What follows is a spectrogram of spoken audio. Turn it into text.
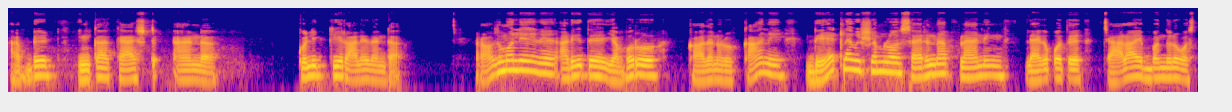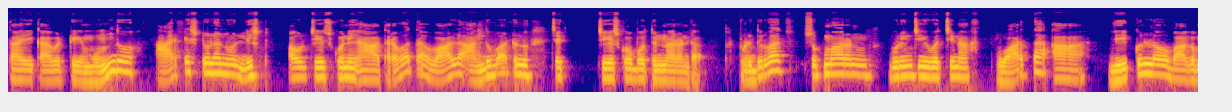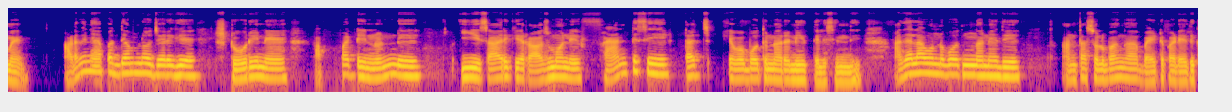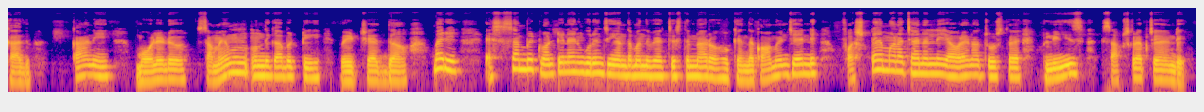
అప్డేట్ ఇంకా క్యాస్ట్ అండ్ కొలిక్కి రాలేదంట. రాజమౌళిని అడిగితే ఎవరు కాదనరు. కానీ డేట్ల విషయంలో సరైన ప్లానింగ్ లేకపోతే చాలా ఇబ్బందులు వస్తాయి కాబట్టి ముందు ఆర్టిస్టులను లిస్ట్ అవుట్ చేసుకొని ఆ తర్వాత వాళ్ళ అందుబాటును చెక్ చేసుకోబోతున్నారంట. పృథ్వీరాజ్ సుకుమారన్ గురించి వచ్చిన వార్త ఆ లీకుల్లో భాగమే. అడవి నేపథ్యంలో జరిగే స్టోరీనే అప్పటి నుండి ఈసారికి రాజమౌళి ఫ్యాంటసీ టచ్ ఇవ్వబోతున్నారని తెలిసింది. అది ఎలా ఉండబోతుంది అనేది అంత సులభంగా బయటపడేది కాదు. కానీ బోలెడు సమయం ఉంది కాబట్టి వెయిట్ చేద్దాం. మరి ఎస్ఎస్ఎంబి ట్వంటీ నైన్ గురించి ఎంతమంది వెయిట్ చేస్తున్నారో కింద కామెంట్ చేయండి. ఫస్ట్ టైం మన ఛానల్ని ఎవరైనా చూస్తే ప్లీజ్ సబ్స్క్రైబ్ చేయండి.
